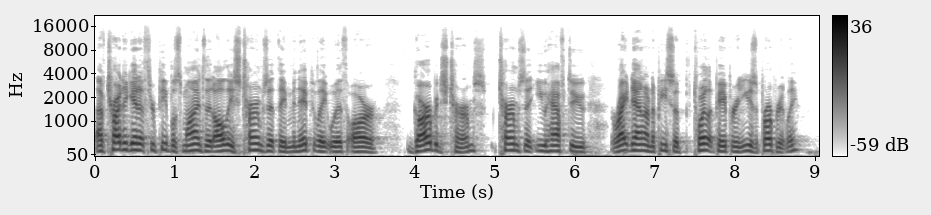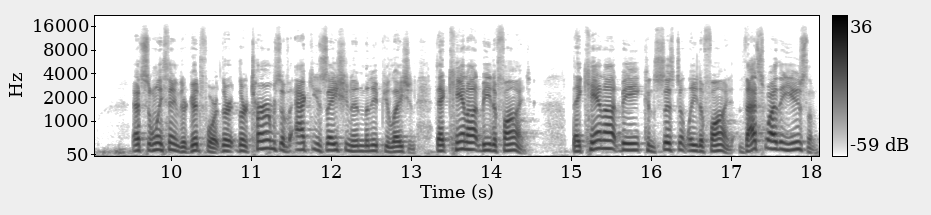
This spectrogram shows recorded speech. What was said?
I've tried to get it through people's minds that all these terms that they manipulate with are garbage terms, terms that you have to write down on a piece of toilet paper and use appropriately. That's the only thing they're good for. They're, they're terms of accusation and manipulation that cannot be defined. They cannot be consistently defined. That's why they use them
